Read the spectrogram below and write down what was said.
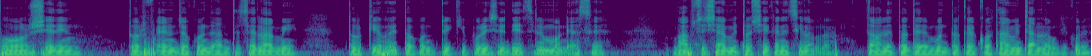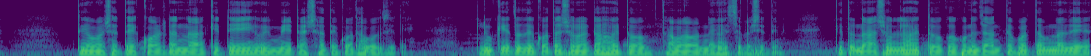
ভোর সেদিন তোর ফ্রেন্ড যখন জানতে চাইল আমি তোর কী হয়, তখন তুই কি পরিচয় দিয়েছিলি মনে আছে? ভাবছিস আমি তো সেখানে ছিলাম না। তাহলে তোদের মধ্যকার কথা আমি জানলাম কি করে? তুই আমার সাথে কলটা না কেটেই ওই মেয়েটার সাথে কথা বলছিলি। লুকিয়ে তোদের কথা শোনাটা হয়তো আমার অন্যায় হয়েছিল সেদিন। কিন্তু না শুনলে হয়তো কখনো জানতে পারতাম না যে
